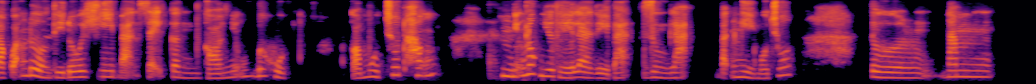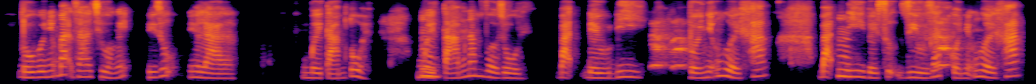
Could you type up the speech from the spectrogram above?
và quãng đường thì đôi khi bạn sẽ cần có những bước hụt có một chút hẫng ừ. những lúc như thế là để bạn dừng lại bạn nghỉ một chút từ năm đối với những bạn ra trường ấy ví dụ như là 18 tuổi 18 ừ. năm vừa rồi bạn đều đi với những người khác bạn ừ. đi với sự dìu dắt của những người khác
